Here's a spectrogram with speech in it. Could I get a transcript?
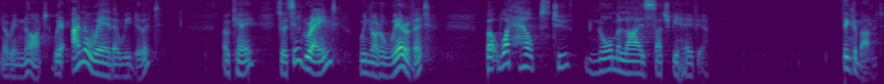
No, we're not. We're unaware that we do it. Okay, so it's ingrained. We're not aware of it. But what helps to normalize such behavior? Think about it.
